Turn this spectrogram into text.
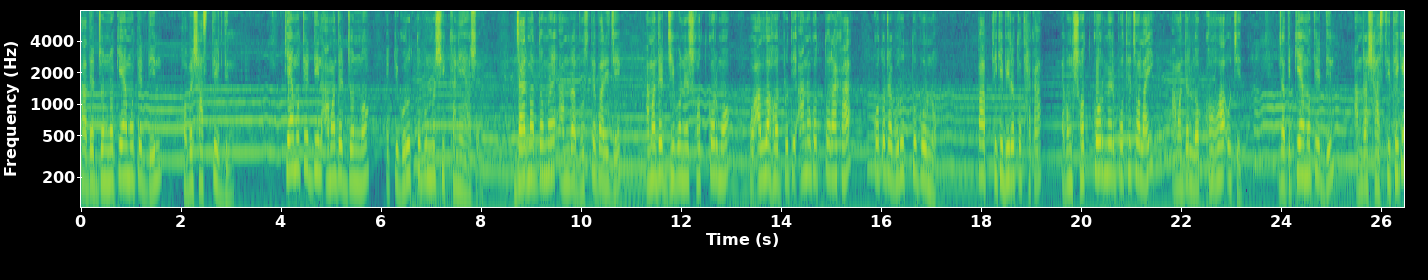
তাদের জন্য কেয়ামতের দিন হবে শাস্তির দিন। কেয়ামতের দিন আমাদের জন্য একটি গুরুত্বপূর্ণ শিক্ষা নিয়ে আসে, যার মাধ্যমে আমরা বুঝতে পারি যে আমাদের জীবনের সৎকর্ম ও আল্লাহর প্রতি আনুগত্য রাখা কতটা গুরুত্বপূর্ণ, পাপ থেকে বিরত থাকা এবং সৎকর্মের পথে চলাই আমাদের লক্ষ্য হওয়া উচিত, যাতে কেয়ামতের দিন আমরা শাস্তি থেকে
